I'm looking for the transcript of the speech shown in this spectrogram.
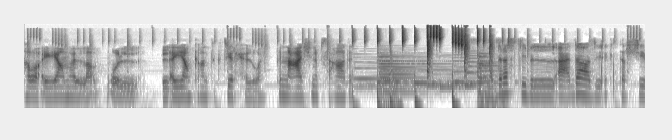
هوا أيام هلا بقول الأيام كانت كتير حلوة. كنا عايشين بسعادة. مدرستي بالإعدادي أكتر شي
